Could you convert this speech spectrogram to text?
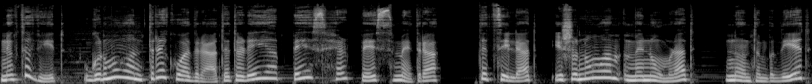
Në këtë vit, u gërmuan tre kuadrate të reja 5x5 metra, të cilat i shënuam me numrat 19,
